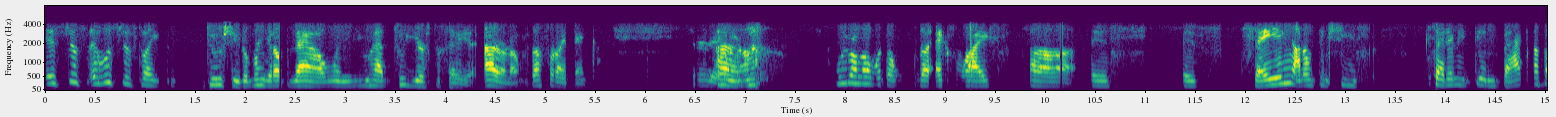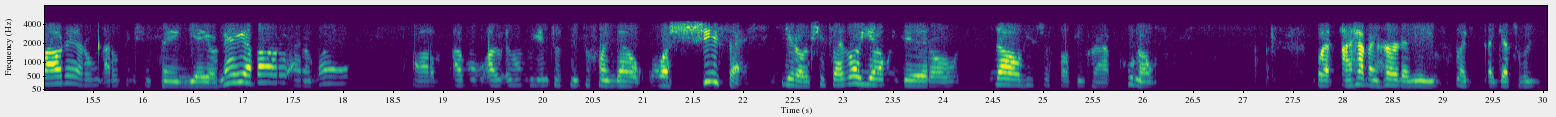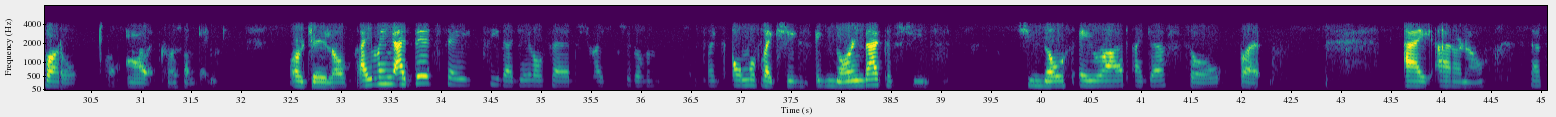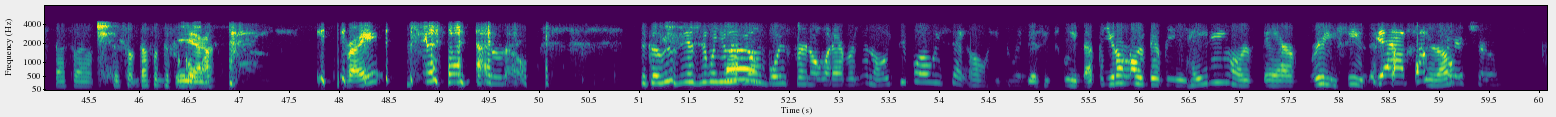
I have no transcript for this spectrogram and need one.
it's just, it was just like douchey to bring it up now when you had two years to say it. I don't know. That's what I think. I don't know. We don't know what the the ex-wife uh, is is saying. I don't think she's said anything back about it. I don't. I don't think she's saying yay or nay about it. I don't know. Um, I will. I, it will be interesting to find out what she says. You know, if she says, "Oh yeah, we did," or "No, he's just talking crap." Who knows? But I haven't heard any, like I guess, rebuttal from Alex or something, or J Lo. I mean, I did say see that J Lo said like she doesn't like almost like she's ignoring that because she's she knows A Rod, I guess. So, but I I don't know. That's that's a that's a, that's a difficult Yeah. one. right? I don't know. Because it's just when you have your own boyfriend or whatever, you know, people always say, "Oh, he's doing this, he's doing that," but you don't know if they're being hating or if they're really seeing this Yeah, stuff. that's you know. very true.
